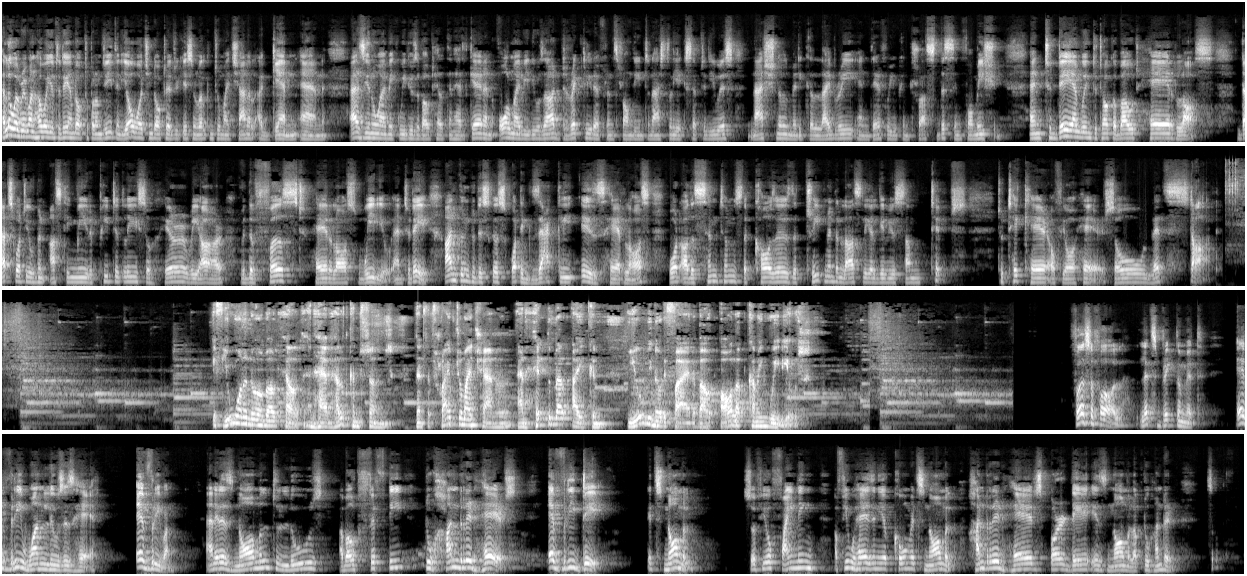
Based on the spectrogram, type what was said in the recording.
Hello everyone, how are you today? I'm Dr. Paramjeet and you're watching Doctor Education. Welcome to my channel again. And as you know, I make videos about health and healthcare and all my videos are directly referenced from the internationally accepted US National Medical Library and therefore you can trust this information. And today I'm going to talk about hair loss. That's what you've been asking me repeatedly. So here we are with the first hair loss video. And today I'm going to discuss what exactly is hair loss, what are the symptoms, the causes, the treatment, and lastly, I'll give you some tips to take care of your hair. So let's start. If you want to know about health and have health concerns, then subscribe to my channel and hit the bell icon. You'll be notified about all upcoming videos. First of all, let's break the myth. Everyone loses hair. Everyone. And it is normal to lose about 50 to 100 hairs every day. It's normal. So if you're finding a few hairs in your comb, it's normal. 100 hairs per day is normal, up to 100. So,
